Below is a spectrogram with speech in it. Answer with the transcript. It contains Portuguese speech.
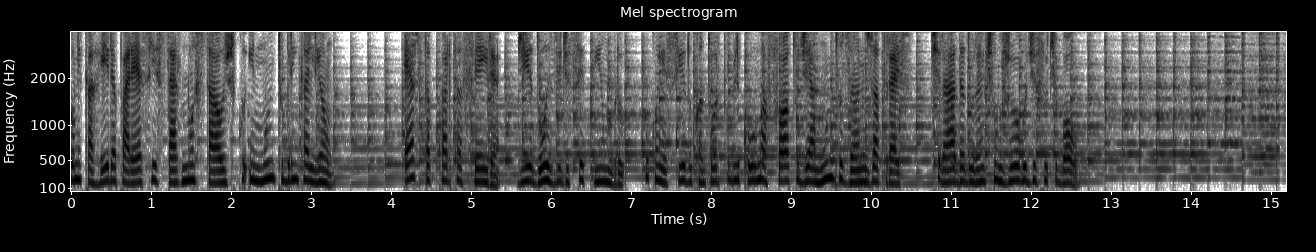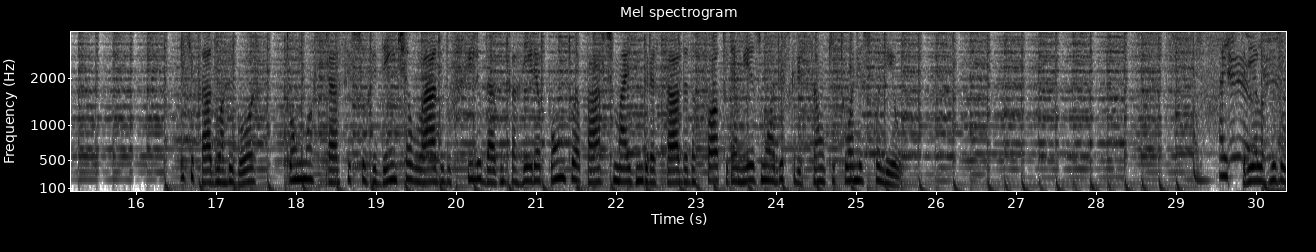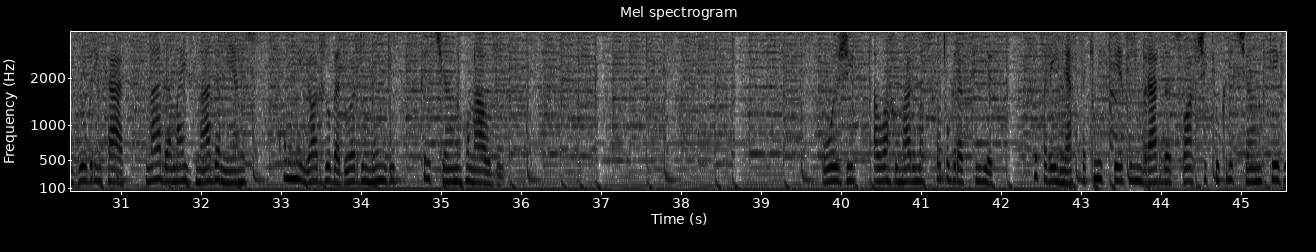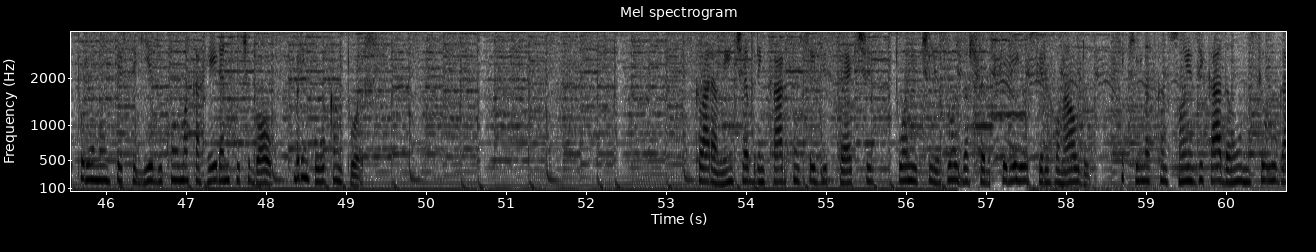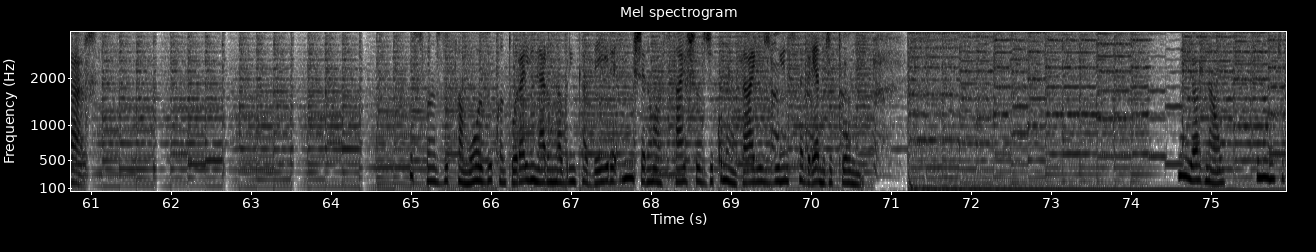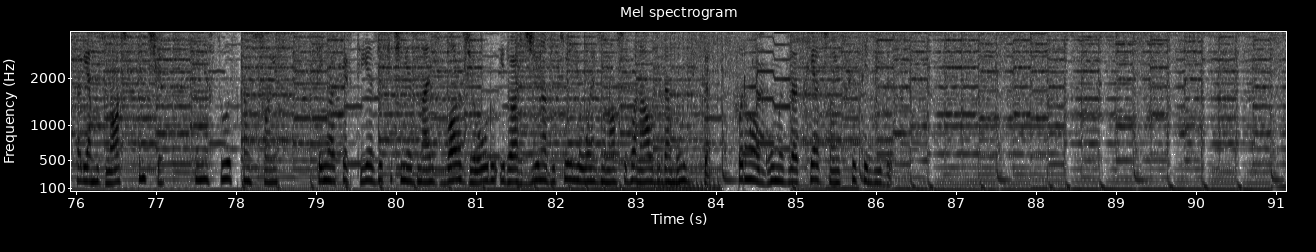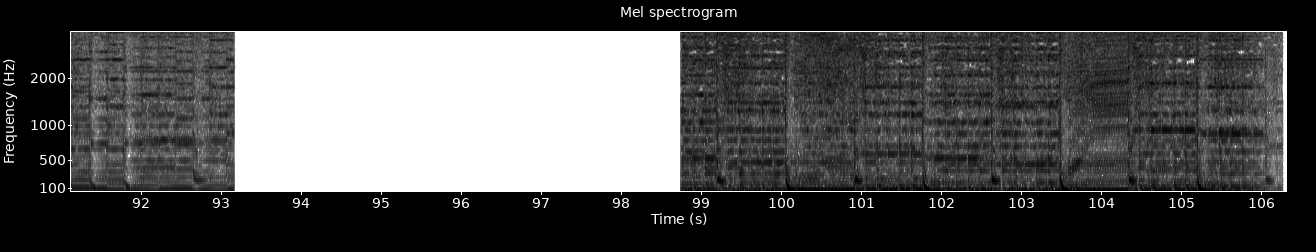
Tony Carreira parece estar nostálgico e muito brincalhão. Esta quarta-feira, dia 12 de setembro, o conhecido cantor publicou uma foto de há muitos anos atrás, tirada durante um jogo de futebol. Equipado a rigor, Tom mostra-se sorridente ao lado do filho Davi Carreira. A parte mais engraçada da foto é mesmo a descrição que Tony escolheu. A estrela resolveu brincar, nada mais nada menos, com o melhor jogador do mundo, Cristiano Ronaldo. Hoje, ao arrumar umas fotografias, reparei nesta que me fez lembrar da sorte que o Cristiano teve por eu não ter seguido com uma carreira no futebol, brincou o cantor. Claramente é brincar com CR7, Tony utilizou as hashtags queria eu ser o Ronaldo, fiquei nas canções e cada um no seu lugar. Os fãs do famoso cantor alinharam na brincadeira e encheram as caixas de comentários do Instagram de Tony. Melhor não, senão o que faríamos nós sentir, sem as tuas canções. Tenho a certeza que tinhas mais bolas de ouro e Jordinas do que eu és o nosso Ronaldo da música, foram algumas das reações recebidas.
